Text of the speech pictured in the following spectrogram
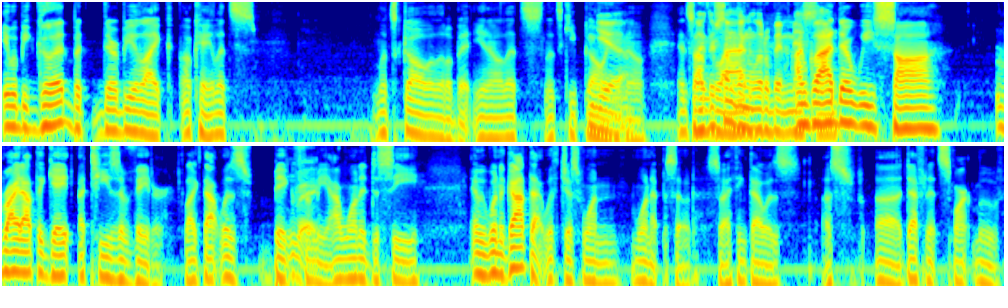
it would be good, but there'd be like, okay, let's let's go a little bit, you know, let's let's keep going, Yeah. you know. And so like I'm there's glad, something a little bit missing. I'm glad that we saw right out the gate a tease of Vader. Like that was big for me. I wanted to see, and we wouldn't have got that with just one one episode. So I think that was a uh, definite smart move.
